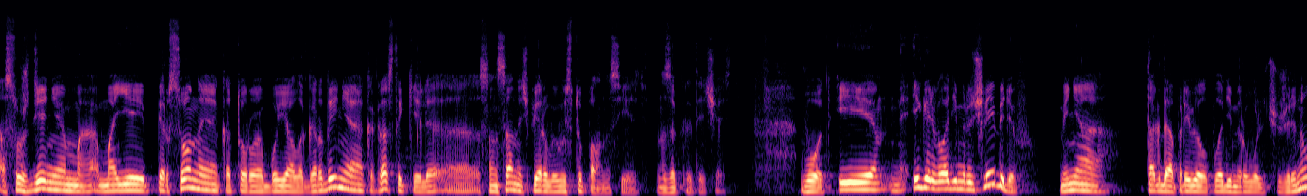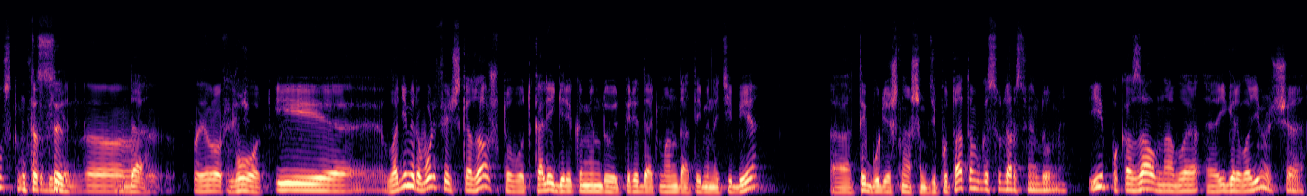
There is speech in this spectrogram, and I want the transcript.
осуждением моей персоны, которую обуяла гордыня, как раз-таки э, Сан Саныч первый выступал на съезде, на закрытой части. Вот. И Игорь Владимирович Лебедев меня тогда привел к Владимиру Вольфовичу Жириновскому. Это сын э, да. Владимир Вот. И Владимир Вольфович сказал, что вот коллеги рекомендуют передать мандат именно тебе, э, ты будешь нашим депутатом в Государственной Думе. И показал на э, Игоря Владимировича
